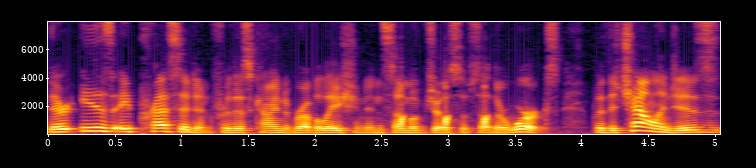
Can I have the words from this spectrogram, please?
There is a precedent for this kind of revelation in some of Joseph's other works, but the challenge is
